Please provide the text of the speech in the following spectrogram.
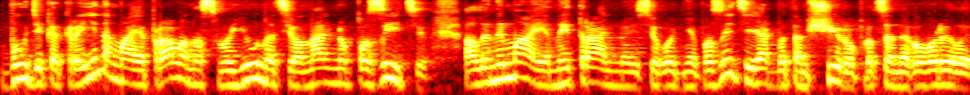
Будь-яка країна має право на свою національну позицію, але немає нейтральної сьогодні позиції. Як би там щиро про це не говорили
